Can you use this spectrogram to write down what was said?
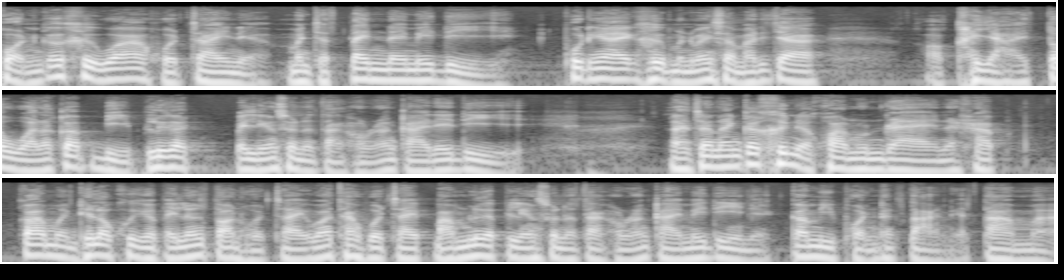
ผลก็คือว่าหัวใจเนี่ยมันจะเต้นได้ไม่ดี พูดง่ายๆก็คือมันไม่สามารถที่จะขยายตัวแล้วก็บีบเลือดไปเลี้ยงส่วนต่างๆของร่างกายได้ดี หลังจากนั้นก็ขึ้นกับความรุนแรงนะครับ ก็เหมือนที่เราคุยกันไปเรื่องตอนหัวใจว่าถ้าหัวใจปั๊มเลือดไปเลี้ยงส่วนต่างๆของร่างกายไม่ดีเนี่ยก็มีผลต่างๆเนี่ยตามมา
